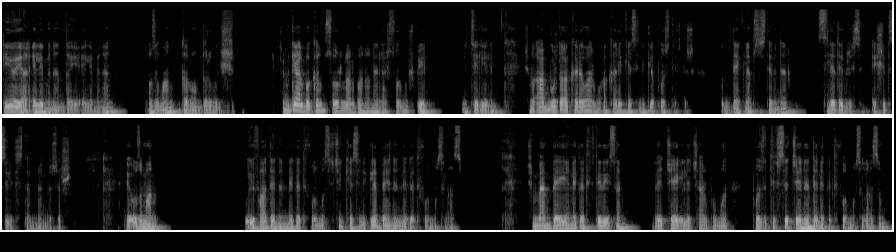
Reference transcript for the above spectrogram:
Diyor ya eliminen dayı eliminen. O zaman tamamdır bu iş. Şimdi gel bakalım sorular bana neler sormuş bir inceleyelim. Şimdi abi burada a kare var mı? A kare kesinlikle pozitiftir. Bunu denklem sisteminden silebilirsin. Eşitsizlik sisteminden özür. E, o zaman bu ifadenin negatif olması için kesinlikle b'nin negatif olması lazım. Şimdi ben b'ye negatif dediysem ve c ile çarpımı pozitifse c'nin de negatif olması lazım.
